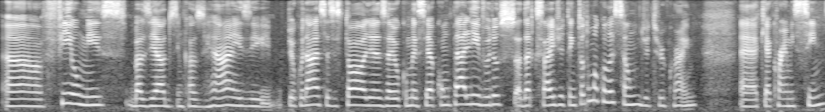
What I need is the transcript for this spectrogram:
uh, filmes baseados em casos reais e procurar essas histórias. Aí eu comecei a comprar livros. A Dark Side tem toda uma coleção de true crime, é, que é Crime Scene.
